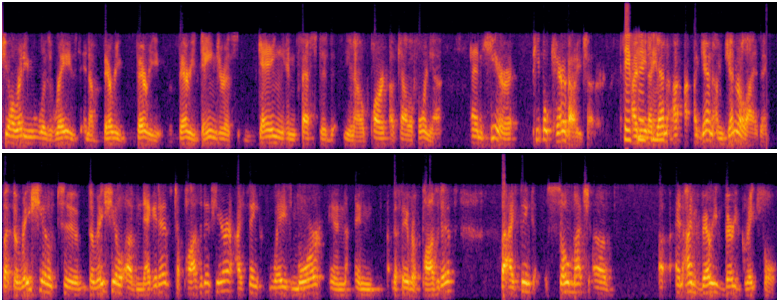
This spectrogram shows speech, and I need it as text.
she already was raised in a very very very dangerous gang infested you know part of California, and here people care about each other. I mean, again, I, I- again, I'm generalizing, but the ratio to the ratio of negative to positive here, I think, weighs more in in the favor of positive. But I think so much of, uh, and I'm very, very grateful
